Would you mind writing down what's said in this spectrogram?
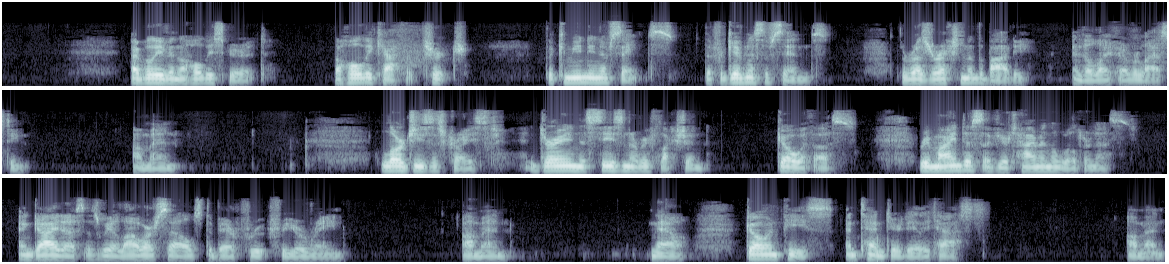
I believe in the Holy Spirit, the Holy Catholic Church, the communion of saints, the forgiveness of sins, the resurrection of the body, and the life everlasting. Amen. Lord Jesus Christ, during this season of reflection, go with us, remind us of your time in the wilderness, and guide us as we allow ourselves to bear fruit for your reign. Amen. Now, go in peace and tend to your daily tasks. Amen.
